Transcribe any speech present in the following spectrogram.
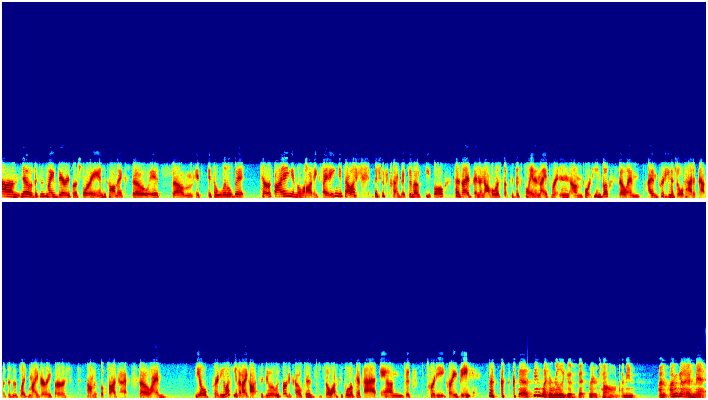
Um, no, this is my very first foray into comics, so it's um, it's it's a little bit terrifying and a lot exciting is how I describe it to most people because I've been a novelist up to this point and I've written um 14 books so I'm I'm pretty much old hat at that but this is like my very first comic book project so I'm feel pretty lucky that I got to do it with Vertigo because a lot of people don't get that and it's pretty crazy. yeah, it seems like a really good fit for your tone. I mean, I'm I'm gonna admit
